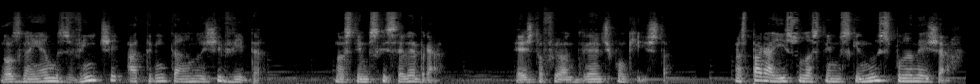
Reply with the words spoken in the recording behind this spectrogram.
Nós ganhamos 20 a 30 anos de vida. Nós temos que celebrar. Esta foi uma grande conquista. Mas para isso nós temos que nos planejar.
